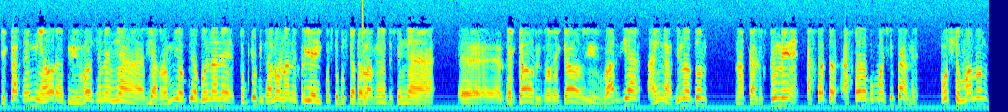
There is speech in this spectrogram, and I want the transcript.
και κάθε μία ώρα επιβιβάζουν μια διαδρομή η οποία μπορεί να είναι το πιο πιθανό να είναι 3-20. Όπως καταλαβαίνετε σε μια ε, δεκάωρη, δωδεκάωρη βάρδια, αν είναι αδύνατον να καλυφθούν αυτά τα, αυτά τα που μας ζητάνε. Πόσο μάλλον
